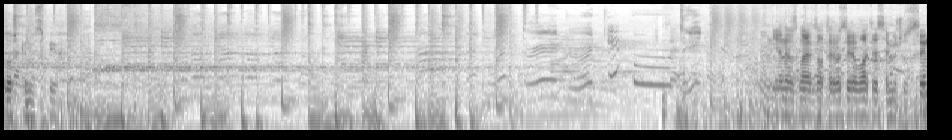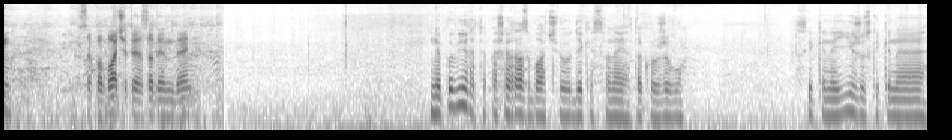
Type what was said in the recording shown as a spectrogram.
Трошки не вспів. Я не знаю, як завтра розриватися між усім. Все побачити за один день. Не повірите, перший раз бачу диких свиней, я також живу. Скільки не їжу, скільки не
